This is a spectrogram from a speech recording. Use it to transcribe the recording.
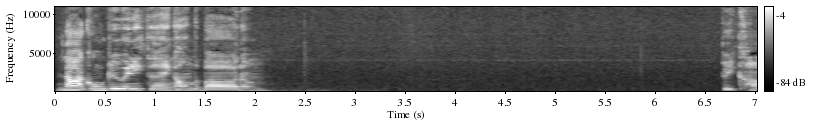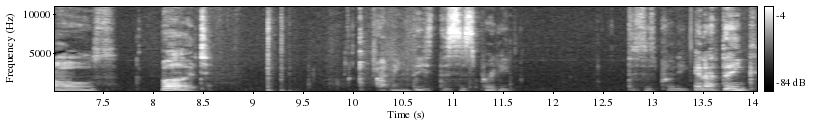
not going to do anything on the bottom. Because, but, I mean, these, this is pretty. This is pretty. And I think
